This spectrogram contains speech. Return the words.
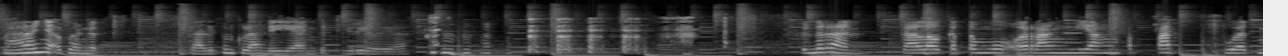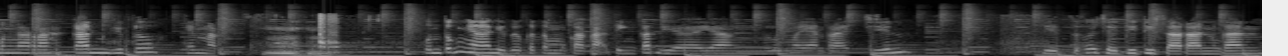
banyak banget. Sekalipun kuliah di IAIN Kediri loh ya. Beneran kalau ketemu orang yang tepat buat mengarahkan gitu enak. Hmm. untungnya gitu ketemu kakak tingkat ya yang lumayan rajin gitu. Jadi disarankan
